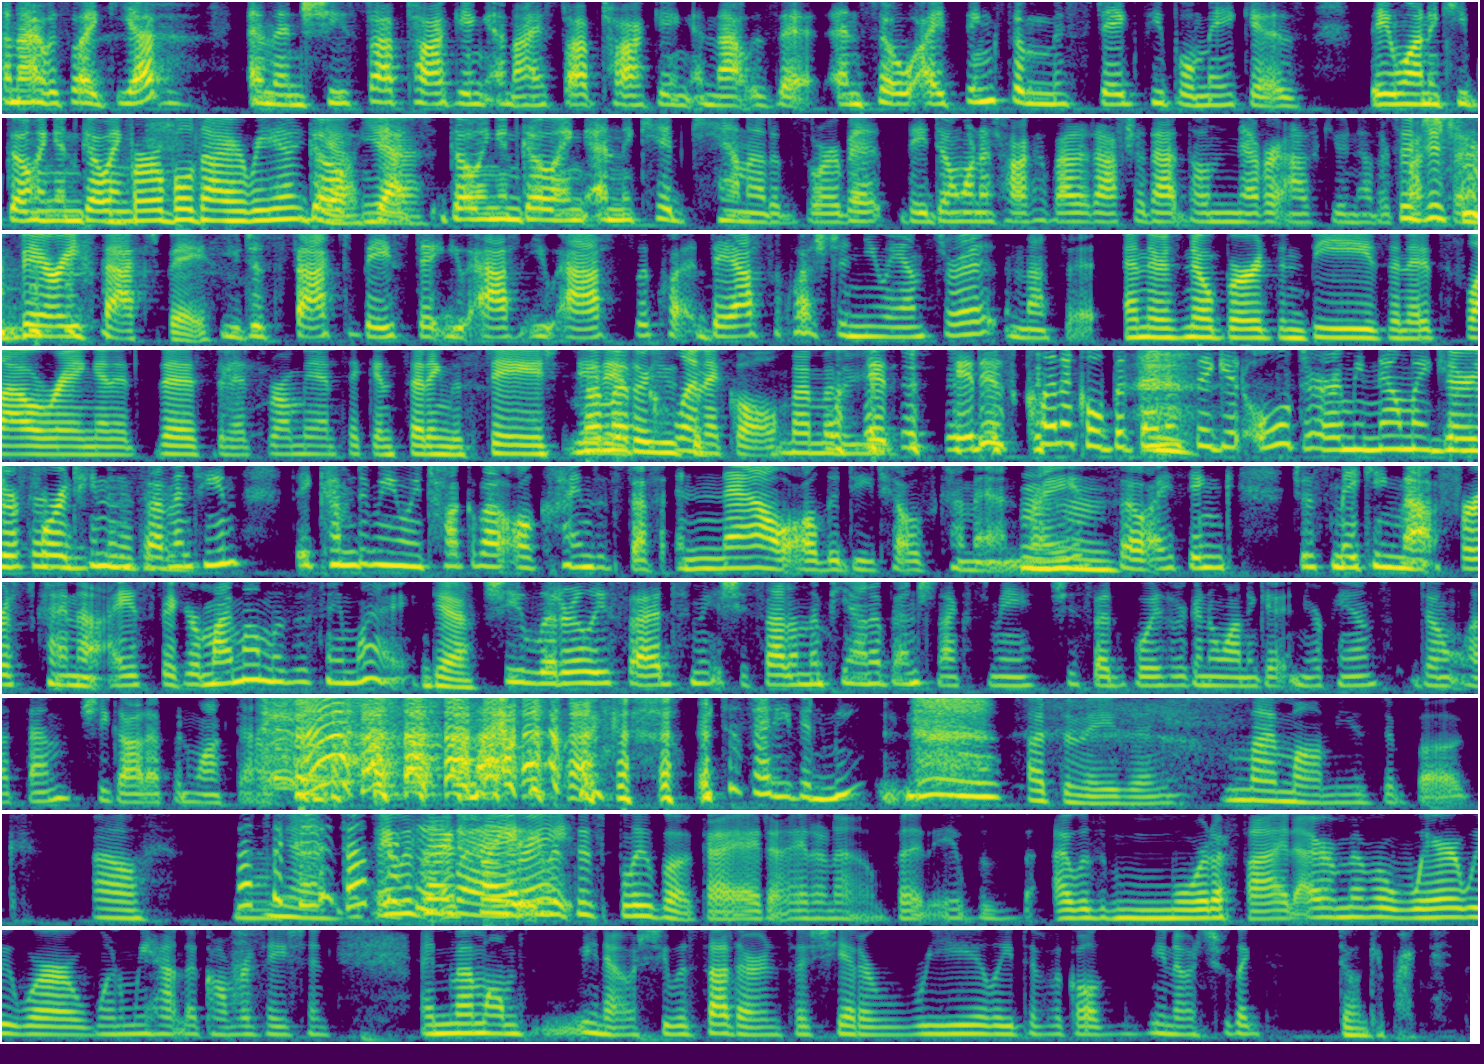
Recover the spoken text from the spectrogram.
and I was like, Yep. And then she stopped talking and I stopped talking and that was it. And so I think the mistake people make is they want to keep going and going. Verbal diarrhea? Go, yes. yes. going and going. And the kid cannot absorb it. They don't want to talk about it after that. They'll never ask you another so question. So just very fact based. you just fact based it. You ask, you ask the, que- they ask the question, you answer it, and that's it. And there's no birds and bees and it's flowering and it's this and it's romantic and setting the stage. My it mother is used clinical. To, my mother used it, it is clinical, but then as they get older, I mean, now my kids are 14 and 17, they come to me and we talk about all kinds of stuff and now all the details come in right? Mm-hmm. so i think just making that first kind of icebreaker my mom was the same way. Yeah. She literally said to me she sat on the piano bench next to me. She said boys are going to want to get in your pants. Don't let them. She got up and walked out. And i was like what does that even mean? That's amazing. My mom used a book. Oh that's a yeah. good. That's a good, it was actually way. it was this blue book. I, I I don't know, but it was I was mortified. I remember where we were when we had the conversation, and my mom, you know, she was Southern, so she had a really difficult. You know, she was like, "Don't get pregnant,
